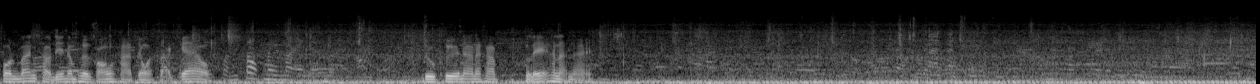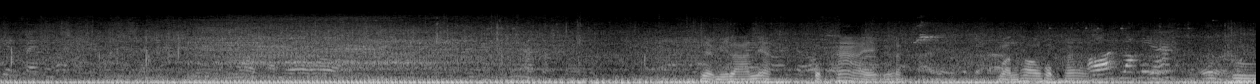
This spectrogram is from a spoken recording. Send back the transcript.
ปลนบ้านเขาดินอำเภอคลองหาดจังหวัดสระแก้ว ฝนตกใหม่ๆเลย ดูพื้นนะนะครับ เละขนาดไหน เนี่ยมีร้านเนี่ยหกห้าเองนะหมอนทองหกห้า อ๋อล็อกนี่นะ อืม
